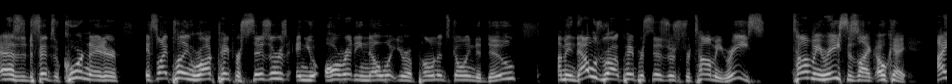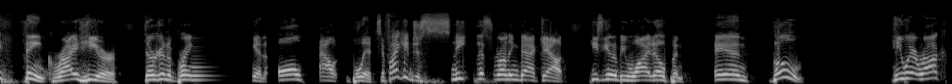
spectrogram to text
as a defensive coordinator, it's like playing rock, paper, scissors, and you already know what your opponent's going to do. I mean, that was rock, paper, scissors for Tommy Rees. Tommy Rees is like, okay, I think right here they're going to bring an all out blitz. If I can just sneak this running back out, he's going to be wide open. And boom, he went rock,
